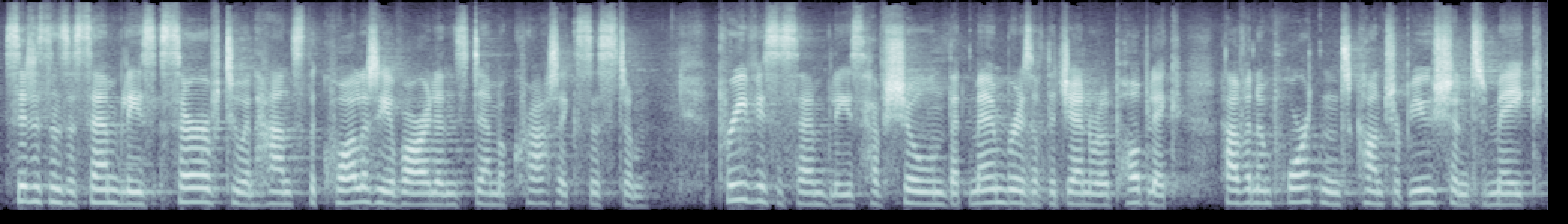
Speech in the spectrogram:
Citizens' Assemblies serve to enhance the quality of Ireland's democratic system. Previous assemblies have shown that members of the general public have an important contribution to make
